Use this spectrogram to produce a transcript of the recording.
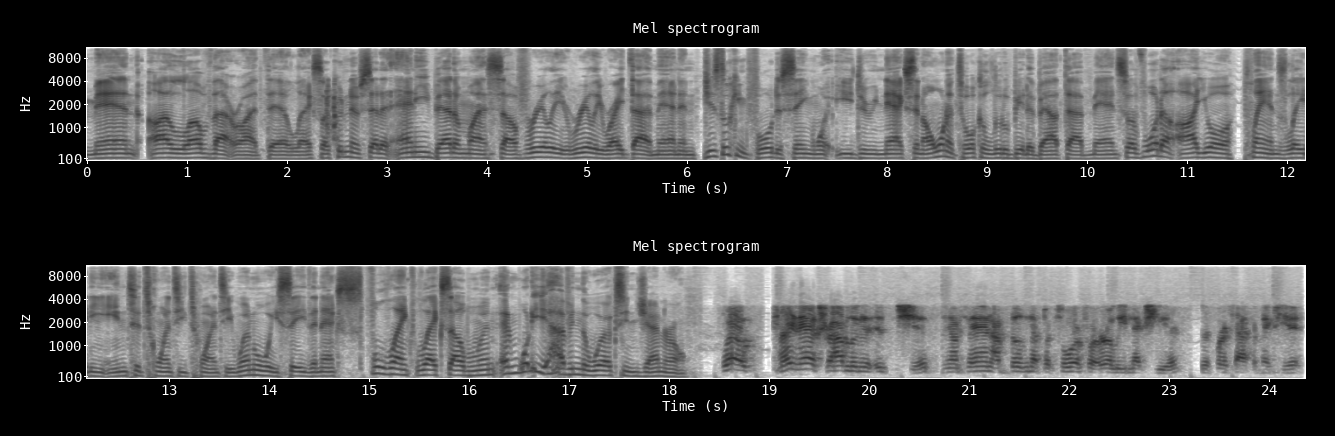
Man, I love that right there, Lex. I couldn't have said it any better myself. Really, really rate that, man. And just looking forward to seeing what you do next. And I want to talk a little bit about that, man. So, what are your plans leading into 2020? When will we see the next full length Lex album? And, what do you have in the works in general? Well, right now traveling is shit. You know what I'm saying? I'm building up a tour for early next year, the first half of next year.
